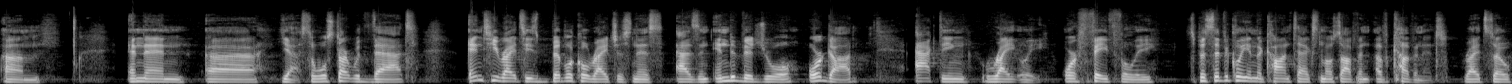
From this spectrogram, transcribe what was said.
Um, and then, uh, yeah, so we'll start with that. N.T. Wright sees biblical righteousness as an individual or God acting rightly or faithfully, specifically in the context most often of covenant, right? So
